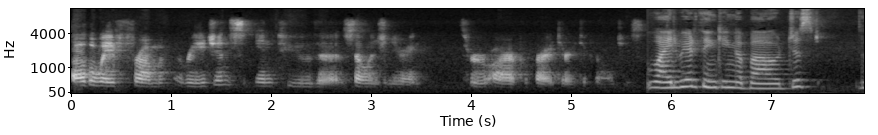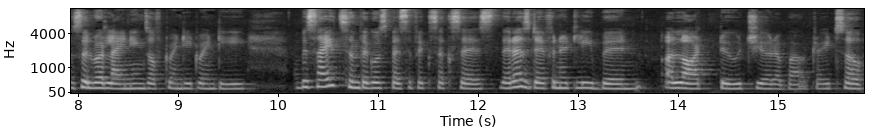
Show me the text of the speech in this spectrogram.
all the way from reagents into the cell engineering through our proprietary technologies. While we are thinking about just the silver linings of 2020, besides Synthego specific success, there has definitely been a lot to cheer about, right? So,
